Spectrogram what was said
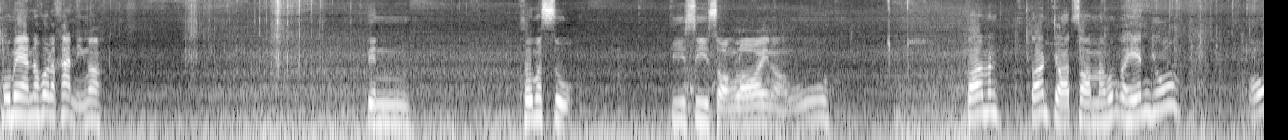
โมแมนเนาะคนละคันอีกเนาะเป็นโคมาสุ TC 200 เนาะอู้ตอนมันตอนจอดซ่อมมาผมก็เห็นอยู่ โอ้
